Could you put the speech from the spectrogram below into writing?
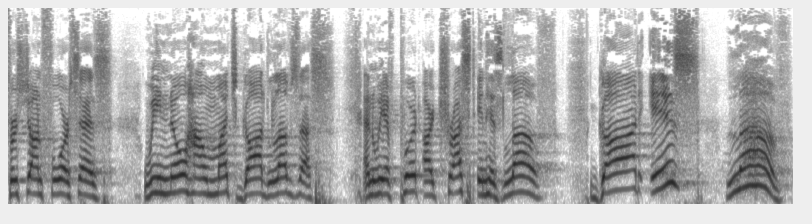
1 John 4 says, we know how much God loves us and we have put our trust in his love. God is love.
